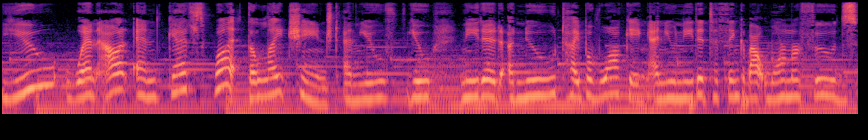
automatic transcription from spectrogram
you went out and guess what the light changed and you you needed a new type of walking and you needed to think about warmer foods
